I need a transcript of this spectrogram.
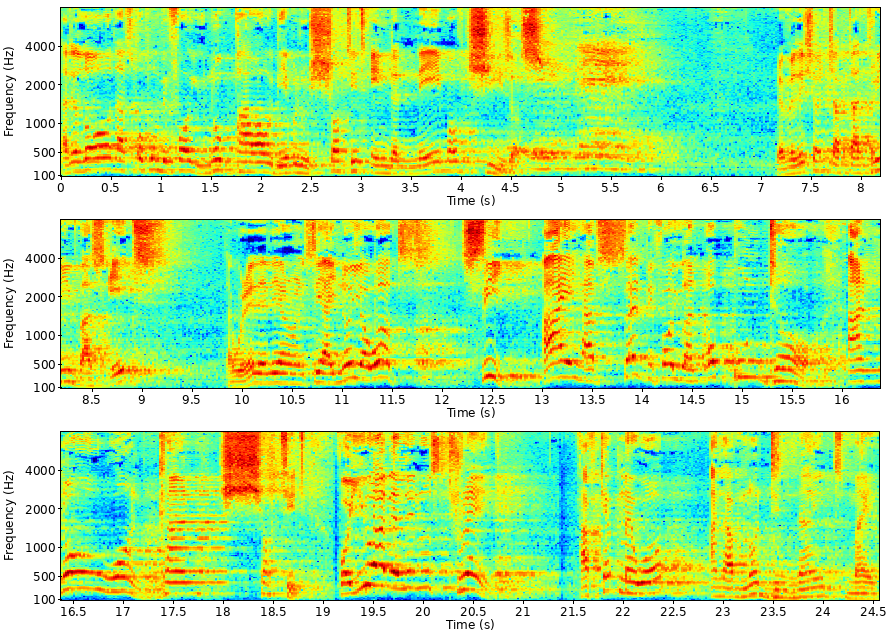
that the Lord has opened before you, no power will be able to shut it in the name of Jesus. Amen. Revelation chapter 3, verse 8, that we read earlier on, say, I know your works See, I have set before you an open door, and no one can shut it. For you have a little strength, have kept my word, and have not denied my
